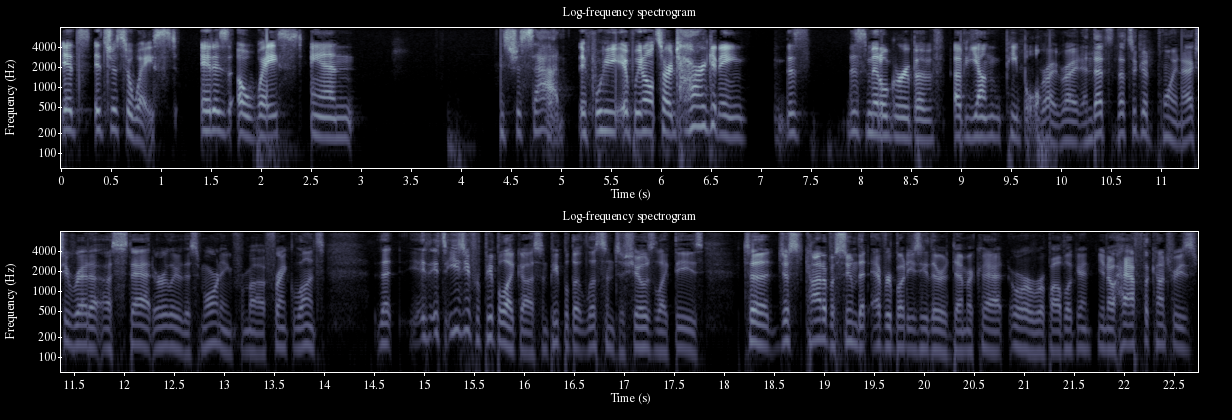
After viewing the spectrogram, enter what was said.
it's it's just a waste. It is a waste and it's just sad if we if we don't start targeting this this middle group of of young people. Right, right, and that's that's a good point. I actually read a, a stat earlier this morning from uh, Frank Luntz that it, it's easy for people like us and people that listen to shows like these to just kind of assume that everybody's either a Democrat or a Republican. You know, half the country's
